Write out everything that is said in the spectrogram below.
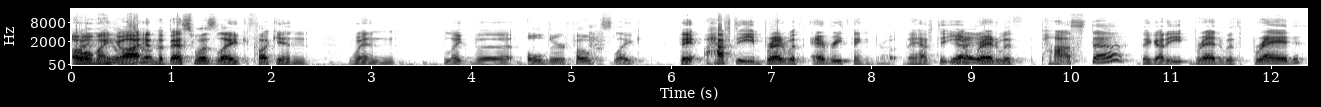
Oh my meals, god! you know? And the best was like fucking when like the older folks like they have to eat bread with everything, bro. They have to eat Yeah, yeah. bread with pasta. They got to eat bread with bread.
